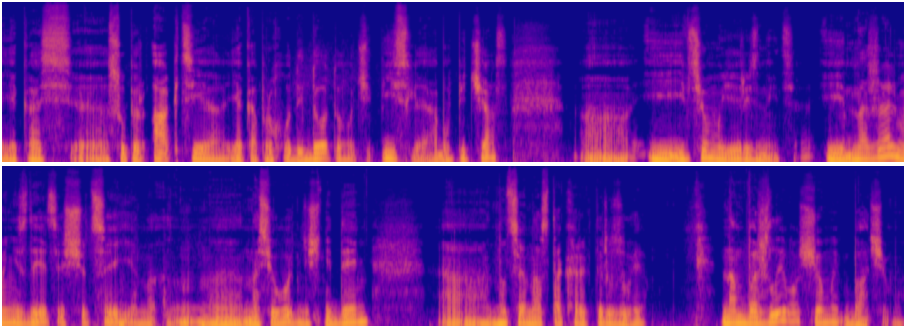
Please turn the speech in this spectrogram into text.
якась е, суперакція, яка проходить до того, чи після, або під час. І, і в цьому є різниця. І, на жаль, мені здається, що це є на, на, на сьогоднішній день. Ну, це нас так характеризує. Нам важливо, що ми бачимо,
